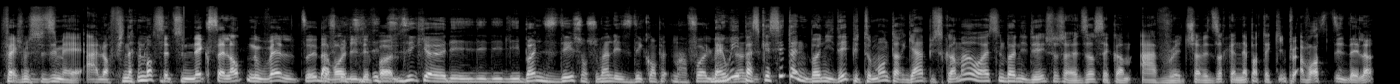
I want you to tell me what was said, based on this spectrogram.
Fait que je me suis dit, mais alors finalement, c'est une excellente nouvelle, tu sais, d'avoir l'idée folle. tu dis que les, les- les- les bonnes idées sont souvent des idées complètement folles. Ben oui, parce que si t'as une bonne idée, puis tout le monde te regarde, puis c'est comme, ah ouais, c'est une bonne idée, ça, ça veut dire c'est comme average. Ça veut dire que n'importe qui peut avoir cette idée-là.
